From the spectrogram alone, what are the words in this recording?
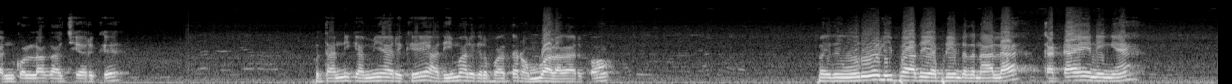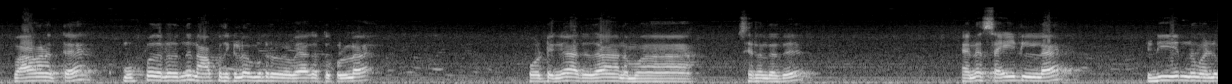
கண்கொள்ளா காட்சியாக இருக்குது இப்போ தண்ணி கம்மியாக இருக்குது அதிகமாக இருக்கிற பார்த்தா ரொம்ப அழகாக இருக்கும். இப்போ இது ஒரு வழி பாதை அப்படின்றதுனால கட்டாயம் நீங்கள் வாகனத்தை முப்பதுலேருந்து நாற்பது கிலோமீட்டர் வேகத்துக்குள்ளே போட்டுங்க. அதுதான் நம்ம சிறந்தது. ஏன்னா சைடில் திடீர்னு வழி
